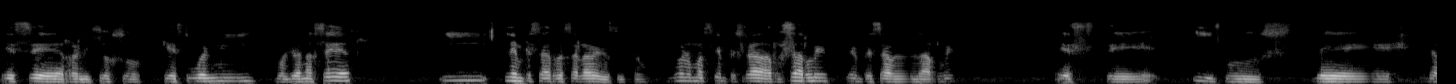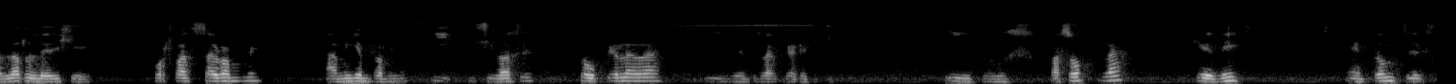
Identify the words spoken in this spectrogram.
ese religioso que estuvo en mí volvió a nacer y le empecé a rezar a Diosito. Bueno, más que empecé a rezarle, empecé a hablarle. Este, y pues de, hablarle le dije, porfa, sálvame a mí y a mi familia. Y, si lo haces, todo piola y voy a empezar a creer en ti. Y pues pasó, ¿verdad? Quedé. Entonces,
